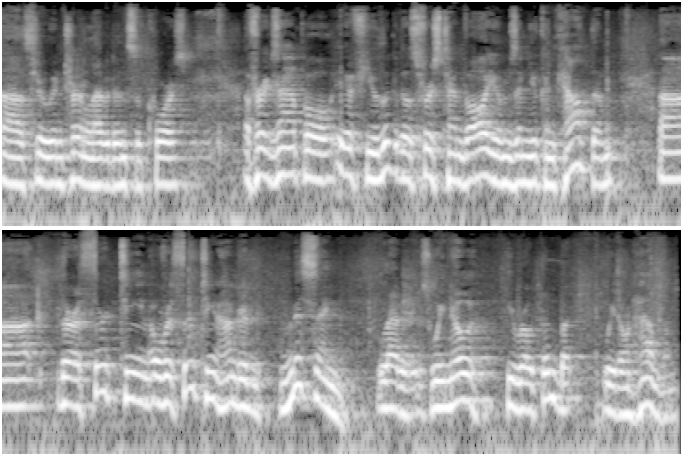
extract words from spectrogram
uh, through internal evidence, of course. Uh, for example, if you look at those first 10 volumes and you can count them, uh, there are 13, over 1,300 missing letters. We know he wrote them, but we don't have them.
